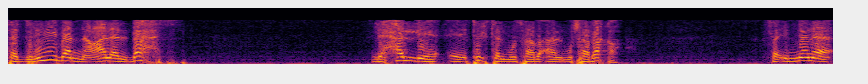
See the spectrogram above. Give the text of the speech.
تدريبا على البحث لحل تلك المسابقة. فإننا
